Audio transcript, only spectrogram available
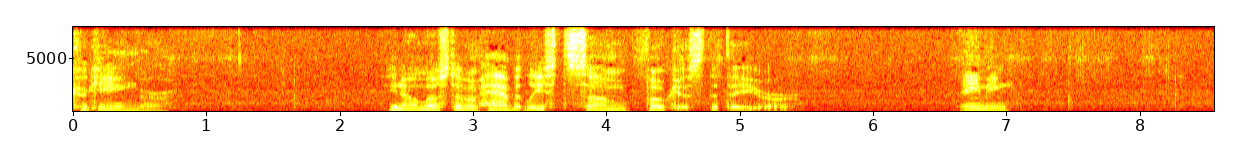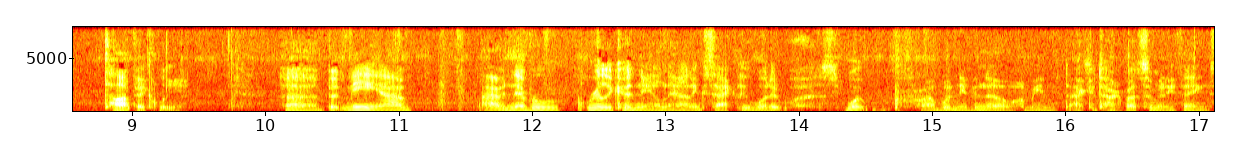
cooking or you know most of them have at least some focus that they are aiming topically. Uh, but me, I, I never really could nail down exactly what it was. What I wouldn't even know. I mean, I could talk about so many things,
